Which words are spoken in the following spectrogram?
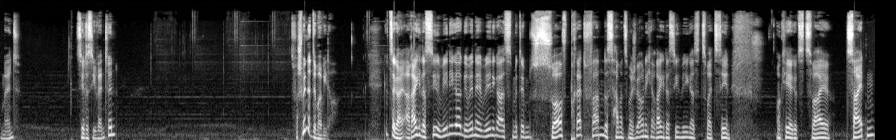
Moment. Ist hier das Event hin? Es verschwindet immer wieder. Gibt's ja nicht. Erreiche das Ziel weniger, gewinne weniger als mit dem Surfbrett fahren. Das haben wir zum Beispiel auch nicht. Erreiche das Ziel weniger als 210. Okay, hier gibt's zwei Zeiten.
